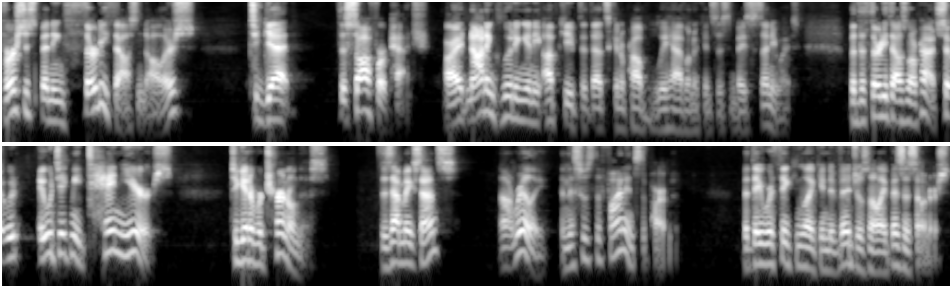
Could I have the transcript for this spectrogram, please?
versus spending $30,000 to get the software patch. All right, not including any upkeep that that's going to probably have on a consistent basis, anyways. But the $30,000 patch. So it would, it would take me 10 years to get a return on this. Does that make sense? Not really. And this was the finance department. But they were thinking like individuals, not like business owners.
